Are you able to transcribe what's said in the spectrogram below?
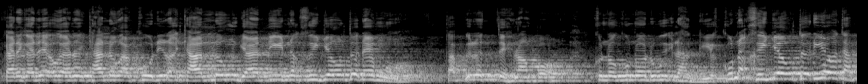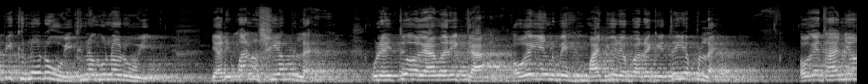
kadang-kadang orang nak calon aku ni nak calon jadi nak kerja untuk demo tapi letih nampak kena guna duit lagi aku nak kerja untuk dia tapi kena duit kena guna duit jadi manusia pelik. Oleh itu orang Amerika, orang yang lebih maju daripada kita, dia pelik. Orang tanya,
